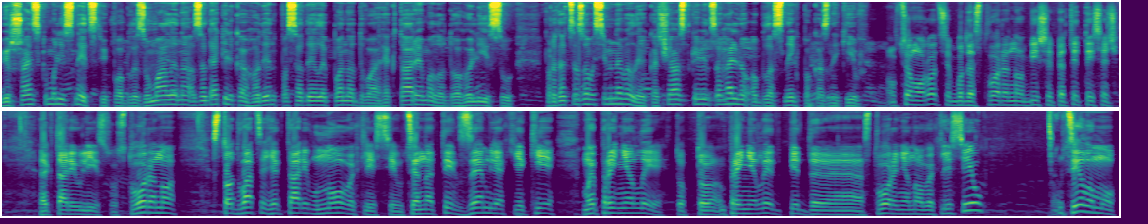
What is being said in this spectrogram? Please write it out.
В Віршанському лісництві поблизу Малина за декілька годин посадили понад 2 гектари молодого лісу. Проте це зовсім невелика частка від загальнообласних показників. У цьому році буде створено більше п'яти тисяч гектарів лісу. Створено 120 гектарів нових лісів. Це на тих землях, які ми прийняли, тобто прийняли під е, створення нових лісів. У цілому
